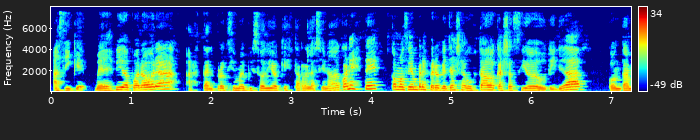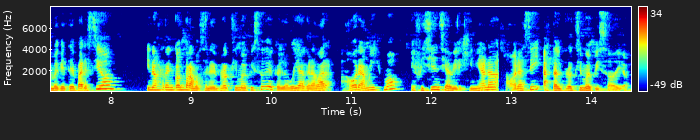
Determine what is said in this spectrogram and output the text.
Así que me despido por ahora, hasta el próximo episodio que está relacionado con este. Como siempre espero que te haya gustado, que haya sido de utilidad. Contame qué te pareció y nos reencontramos en el próximo episodio que lo voy a grabar ahora mismo. Eficiencia Virginiana. Ahora sí, hasta el próximo episodio.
